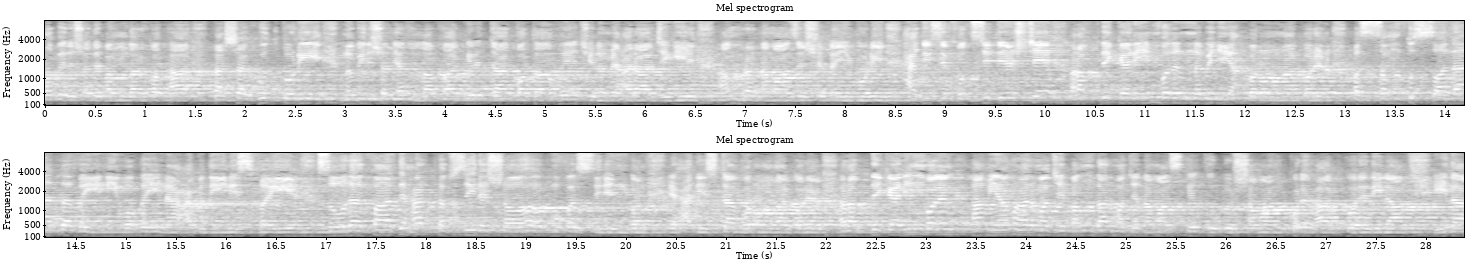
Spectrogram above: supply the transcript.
রবের সাথে বান্দার কথা করি। নবীর সাথে আল্লাহ পাকের যা কথা হয়েছিল মেয়ারাজে গিয়ে আমরা নামাজে সেটাই পড়ি। হাদিসে কুদসিতে এসছে, রব্বে করিম বলেন, নবীজি বর্ণনা করেন আসসামতু সালাতা বাইনি ওয়া বাইনা আবদি নিসফাই সূরা ফাতিহার তাফসীর সব মুফাসসিরিনগণ এই হাদিসটা বর্ণনা করেন। রব্বে করিম বলেন, আমি আমার মাঝে, বান্দার মাঝে নামাজকে দুটো সমান করে ভাগ করে দিলাম। ইদা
